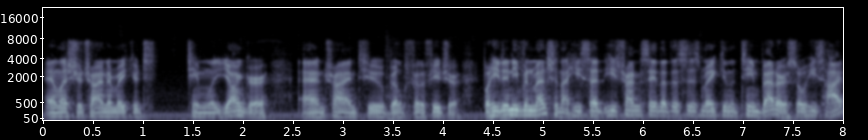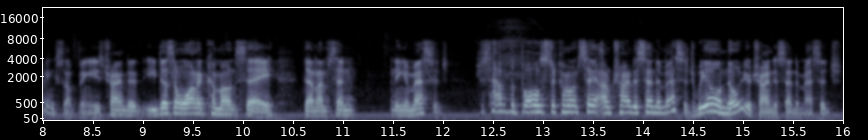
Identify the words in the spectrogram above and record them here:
unless you're trying to make your t- team younger and trying to build for the future. But he didn't even mention that. He said he's trying to say that this is making the team better. So he's hiding something. He's trying to. He doesn't want to come out and say that I'm sending a message just have the balls to come out and say, "I'm trying to send a message." We all know you're trying to send a message.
